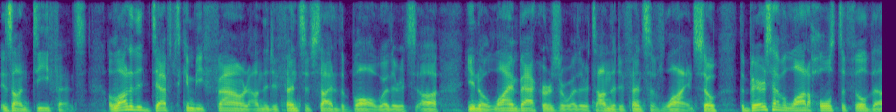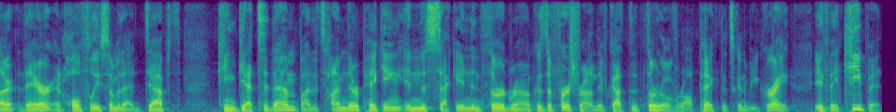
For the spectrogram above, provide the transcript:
is on defense. A lot of the depth can be found on the defensive side of the ball, whether it's uh, you know linebackers or whether it's on the defensive line. So the Bears have a lot of holes to fill there, there and hopefully some of that depth can get to them by the time they're picking in the second and third round. Because the first round, they've got the third overall pick. That's going to be great if they keep it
